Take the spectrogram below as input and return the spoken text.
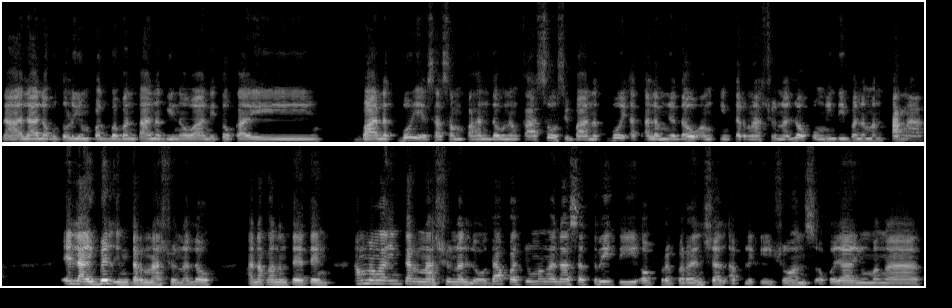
Naalala ko tuloy yung pagbabanta na ginawa nito kay Banat Boy. Eh, sasampahan daw ng kaso si Banat Boy at alam niya daw ang international law. Kung hindi ba naman tanga, eh libel international law. Anak ka ng teteng. Ang mga international law, dapat yung mga nasa Treaty of Preferential Applications o kaya yung mga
